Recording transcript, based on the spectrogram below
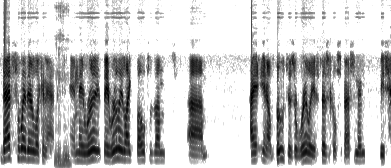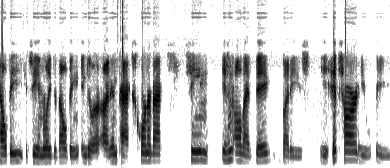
That's the way they're looking at it, mm-hmm. and they really they really like both of them. Um, I you know Booth is really a physical specimen. He's healthy, you can see him really developing into a, an impact cornerback. Cine isn't all that big, but he's he hits hard. He he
